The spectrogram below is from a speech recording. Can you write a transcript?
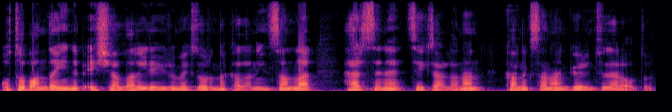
otobanda inip eşyalarıyla yürümek zorunda kalan insanlar her sene tekrarlanan, kanıksanan görüntüler oldu.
